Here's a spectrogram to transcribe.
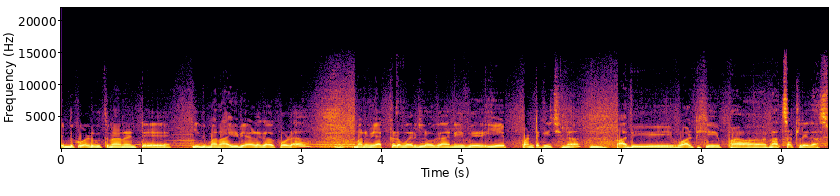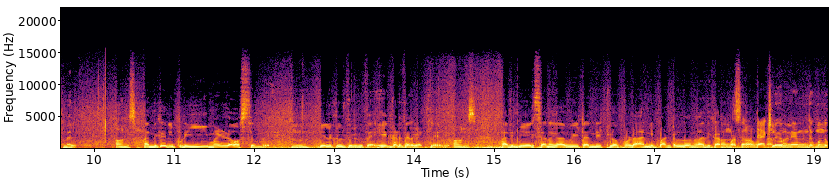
ఎందుకు అడుగుతున్నానంటే ఇది మన ఐదేళ్ళుగా కూడా మనం ఎక్కడ వరిలో కానీ వేరే ఏ పంటకి ఇచ్చినా అది వాటికి నచ్చట్లేదు ఆ స్మెల్. అవును సార్. అందుకని ఇప్పుడు ఈ మళ్ళీ వస్తుంది. ఎలుకలు తిరుగుతాయి. ఇక్కడ తిరగట్లేదు. అవును సార్. అది వేరుశనగ వీటన్నిటిలో కూడా అన్ని పంటల్లోనూ అది అంటే యాక్చువల్గా మేము ఇంతకు ముందు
